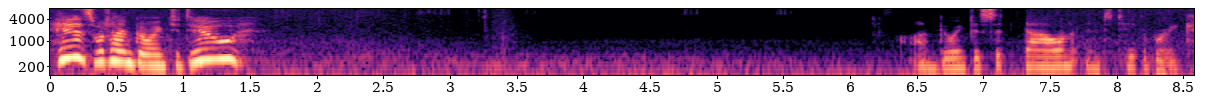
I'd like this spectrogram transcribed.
Here's what I'm going to do. I'm going to sit down and take a break.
